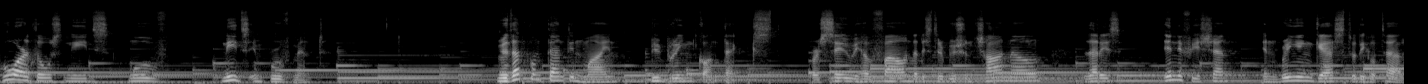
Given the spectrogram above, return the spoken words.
who are those needs move needs improvement. With that content in mind, we bring context. Per se, we have found a distribution channel that is inefficient in bringing guests to the hotel.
